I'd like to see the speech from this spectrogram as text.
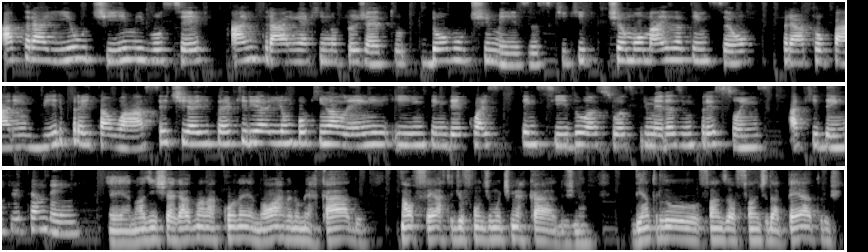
atraiu o time, você a entrarem aqui no projeto do Multimesas? O que, que chamou mais atenção para toparem vir para Itaú Asset? E aí até queria ir um pouquinho além e entender quais têm sido as suas primeiras impressões aqui dentro também. É, nós enxergávamos uma lacuna enorme no mercado, na oferta de fundos multimercados. Né? Dentro do Funds of Funds da Petros,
